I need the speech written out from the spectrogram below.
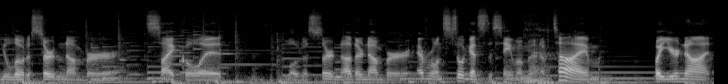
You load a certain number, cycle it, load a certain other number. Everyone still gets the same amount Yeah. of time, but you're not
